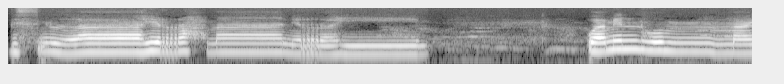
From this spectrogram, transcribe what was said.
Bismillahirrahmanirrahim. Wa minhum man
